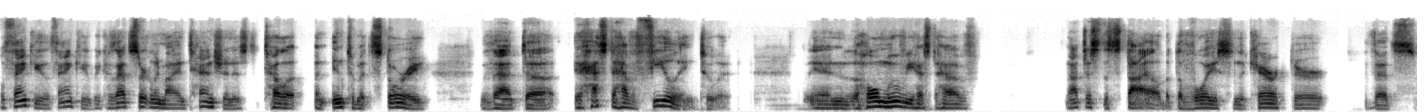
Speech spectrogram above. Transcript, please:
well, thank you. Thank you. Because that's certainly my intention is to tell a, an intimate story that uh, it has to have a feeling to it. And the whole movie has to have not just the style, but the voice and the character that's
